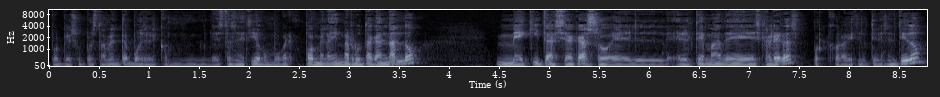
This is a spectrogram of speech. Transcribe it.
Porque supuestamente pues es, como, es tan sencillo como ponme la misma ruta que andando, me quita si acaso el, el tema de escaleras, porque con la bici no tiene sentido,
